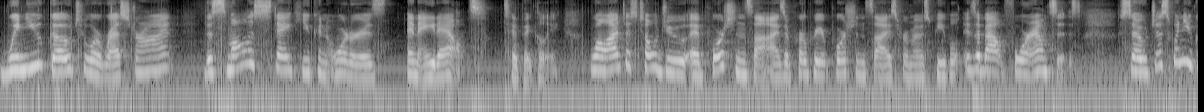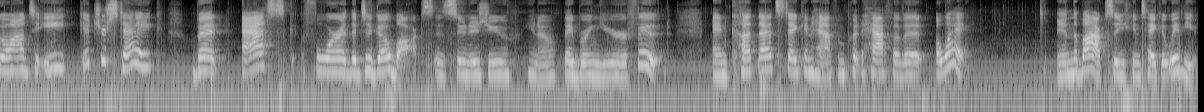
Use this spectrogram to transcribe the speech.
when you go to a restaurant, the smallest steak you can order is an eight ounce typically. Well, I just told you a portion size, appropriate portion size for most people is about four ounces. So just when you go out to eat, get your steak, but ask for the to-go box as soon as you, you know, they bring you your food and cut that steak in half and put half of it away in the box so you can take it with you.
